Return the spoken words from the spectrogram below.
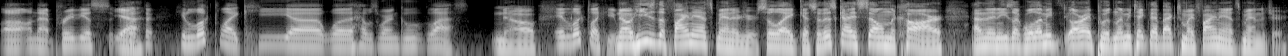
uh, on that previous Yeah. clip there, He looked like he uh, was wearing Google Glass. No. It looked like he. No, he's the finance manager. So like, uh, so this guy's selling the car, and then he's like, "Well, let me. All right, Putin, let me take that back to my finance manager."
